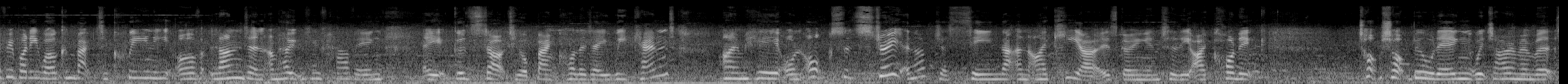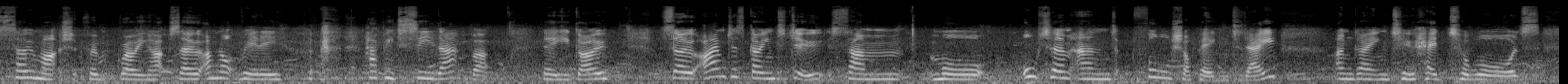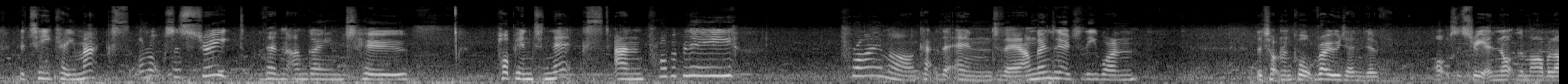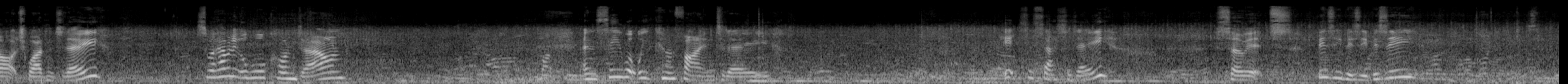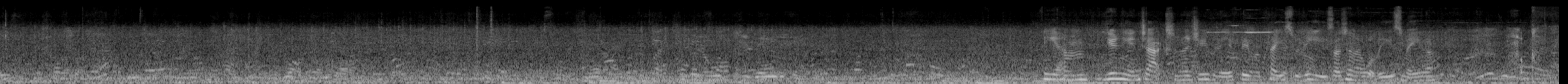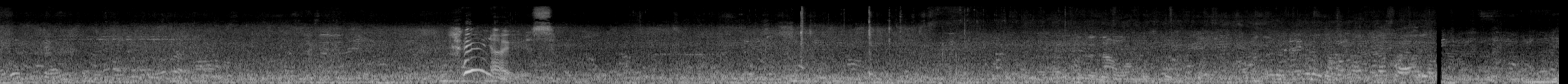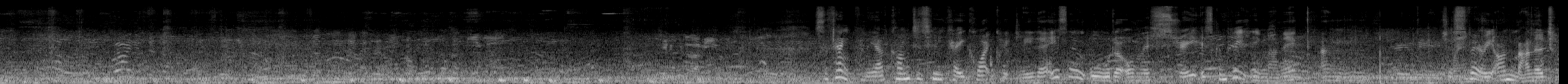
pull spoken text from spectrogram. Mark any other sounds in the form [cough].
everybody, welcome back to Queenie of London. I hope you're having a good start to your bank holiday weekend. I'm here on Oxford Street and I've just seen that an IKEA is going into the iconic Topshop building which I remember so much from growing up so I'm not really [laughs] happy to see that but there you go. So I'm just going to do some more autumn and fall shopping today. I'm going to head towards the TK Maxx on Oxford Street. Then I'm going to pop into Next and probably Primark at the end there. I'm going to go to the one, the Tottenham Court Road end of Oxford Street and not the Marble Arch one today. So we'll have a little walk on down and see what we can find today. It's a Saturday so it's busy, busy, busy. The um, Union Jacks and the Jubilee have been replaced with these. I don't know what these mean. [laughs] Who knows? So thankfully I've come to TK quite quickly. There is no order on this street. It's completely manic and just very unmannered.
